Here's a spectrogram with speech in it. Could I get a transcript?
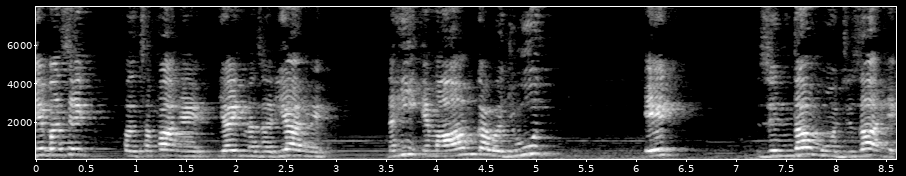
ये बस एक फलसफा है या एक नज़रिया है। नहीं, इमाम का वजूद एक ज़िंदा मोजा है।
